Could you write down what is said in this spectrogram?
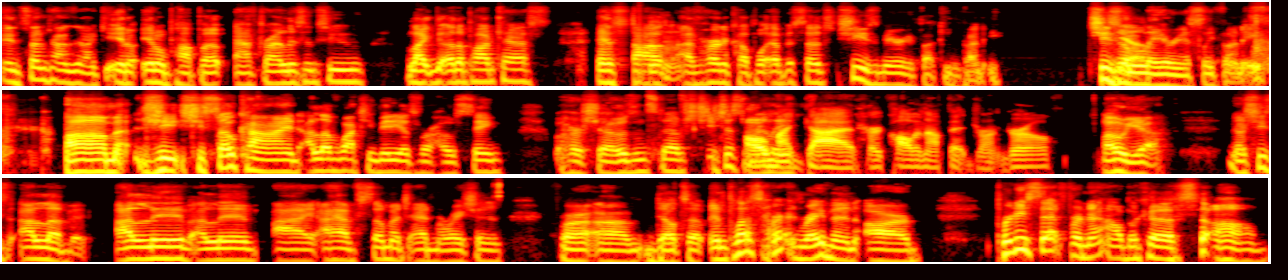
and sometimes like it'll it'll pop up after I listen to like the other podcasts. And so I've- Mhm. I've heard a couple episodes. She's very fucking funny. She's Yeah. hilariously funny. Um she she's so kind. I love watching videos for hosting her shows and stuff. She's just Oh really my god, her calling off that drunk girl. oh yeah no she's I love it I live I live I I have so much admiration for um Delta and plus her and Raven are pretty set for now because um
